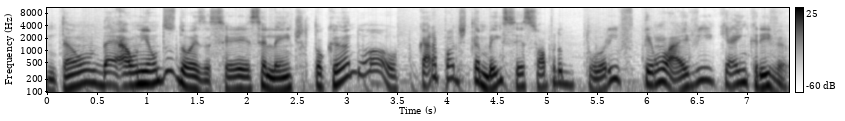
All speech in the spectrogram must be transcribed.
Então, é a união dos dois, é ser excelente tocando, ou o cara pode também ser só produtor e ter um live que é incrível.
